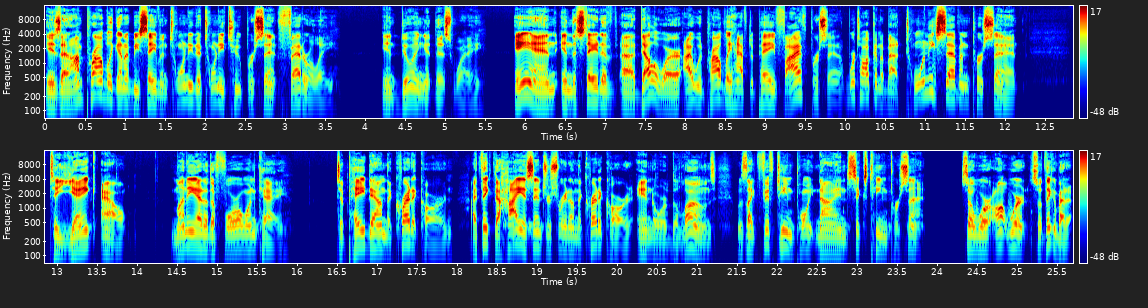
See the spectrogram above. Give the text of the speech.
Is that I'm probably going to be saving 20 to 22% federally in doing it this way. And in the state of uh, Delaware, I would probably have to pay 5%. We're talking about 27% to yank out money out of the 401k to pay down the credit card. I think the highest interest rate on the credit card and or the loans was like 15.9, 16%. So we're all, we're so think about it.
